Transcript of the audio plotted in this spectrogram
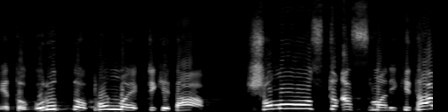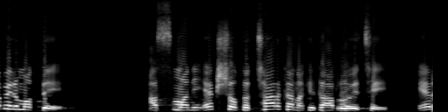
এত গুরুত্বপূর্ণ একটি কিতাব সমস্ত আসমানি কিতাবের মধ্যে, আসমানি একশত চারখানা কিতাব রয়েছে। এর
